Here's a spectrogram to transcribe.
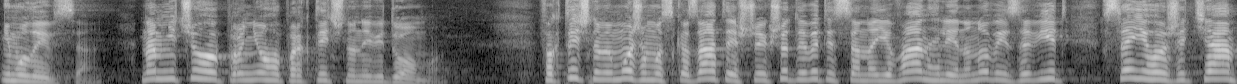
і молився. Нам нічого про нього практично не відомо. Фактично, ми можемо сказати, що якщо дивитися на Євангеліє, на Новий Завіт, все його життя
